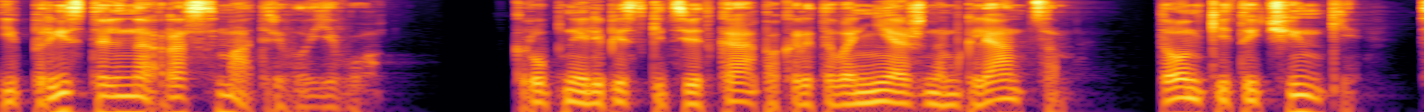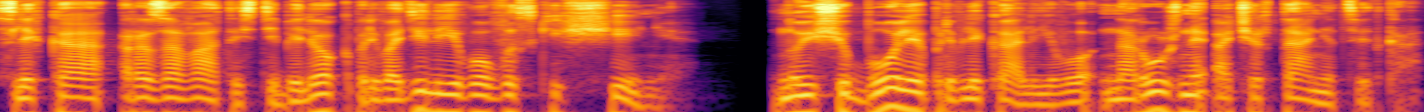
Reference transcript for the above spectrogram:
и пристально рассматривал его. Крупные лепестки цветка, покрытого нежным глянцем, тонкие тычинки — Слегка розоватый стебелек приводили его в восхищение, но еще более привлекали его наружные очертания цветка,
